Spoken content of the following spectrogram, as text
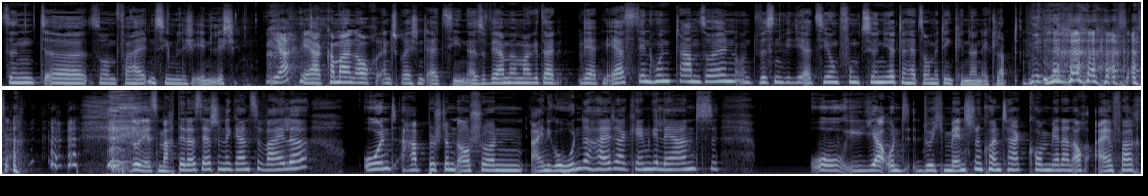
sind äh, so im Verhalten ziemlich ähnlich. Ja? Ja, kann man auch entsprechend erziehen. Also wir haben immer gesagt, wir hätten erst den Hund haben sollen und wissen, wie die Erziehung funktioniert, dann hätte es auch mit den Kindern geklappt. So, und jetzt macht er das ja schon eine ganze Weile und habt bestimmt auch schon einige Hundehalter kennengelernt. Oh, ja, und durch Menschenkontakt kommen ja dann auch einfach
